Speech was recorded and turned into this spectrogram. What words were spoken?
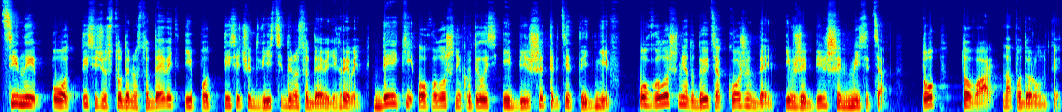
Ціни по 1199 і по 1299 гривень. Деякі оголошення крутились і більше 30 днів. Оголошення додаються кожен день і вже більше місяця. Топ товар на подарунки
